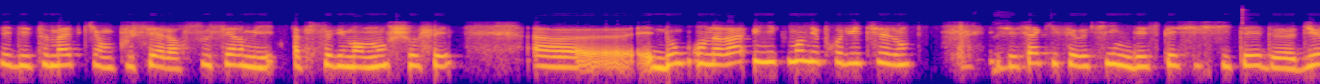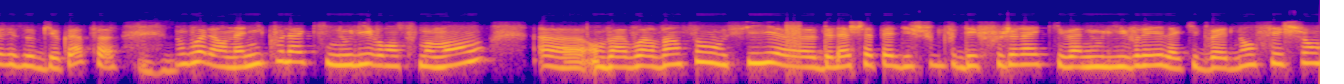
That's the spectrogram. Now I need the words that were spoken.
c'est des tomates qui ont poussé alors sous serre mais absolument non chauffées. donc on aura uniquement des produits de saison. C'est ça qui fait aussi une des spécificités de, du réseau Biocop. Mhm. Donc voilà, on a Nicolas qui nous livre en ce moment. Euh, on va avoir Vincent aussi euh, de la chapelle des, des Fougerets qui va nous livrer, là, qui doit être dans ses champs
